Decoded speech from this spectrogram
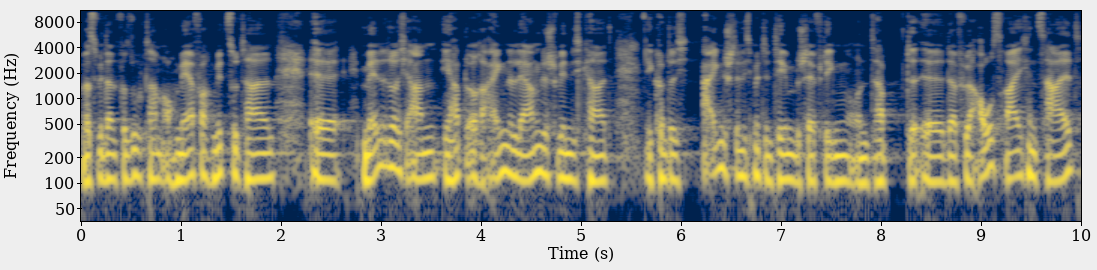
was wir dann versucht haben, auch mehrfach mitzuteilen, äh, meldet euch an, ihr habt eure eigene Lerngeschwindigkeit, ihr könnt euch eigenständig mit den Themen beschäftigen und habt äh, dafür ausreichend Zeit.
